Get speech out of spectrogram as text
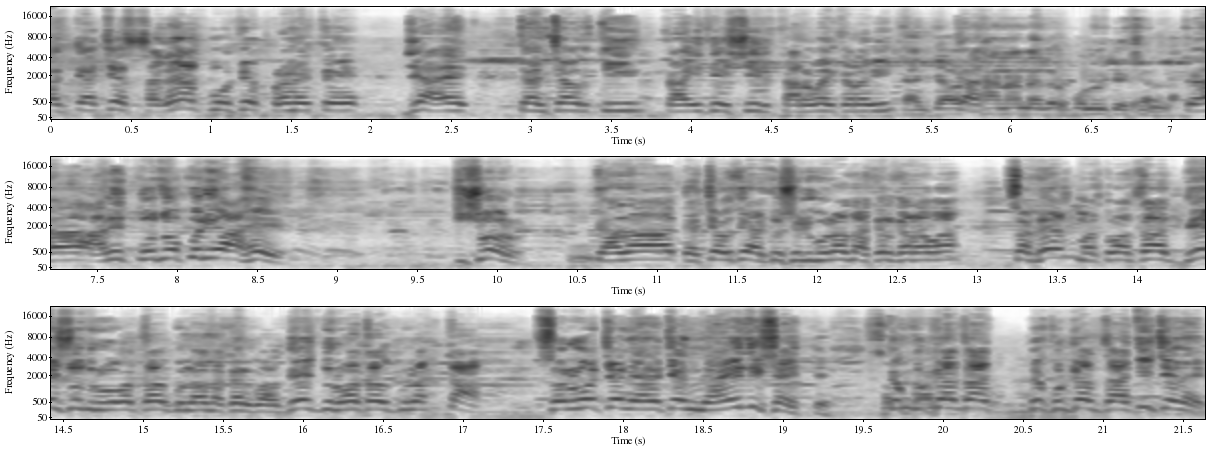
आणि त्याचे सगळ्यात मोठे प्रणेते जे आहेत त्यांच्यावरती कायदेशीर कारवाई करावी. त्यांच्यावर त्या- ठाणा नगर पोलीस स्टेशनला. त्या आणि तो जो कोणी आहे किशोर त्याला त्याच्यावरती ॲटोशील गुन्हा दाखल करावा. सगळ्यात महत्त्वाचा देशद्रोहाचा गुन्हा दाखल करावा. देशद्रोहाचा गुन्हा का? सर्वोच्च न्यायालयाचे न्यायाधीश आहेत ते. कुठल्या जात ते कुठल्या जातीचे नाहीत.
